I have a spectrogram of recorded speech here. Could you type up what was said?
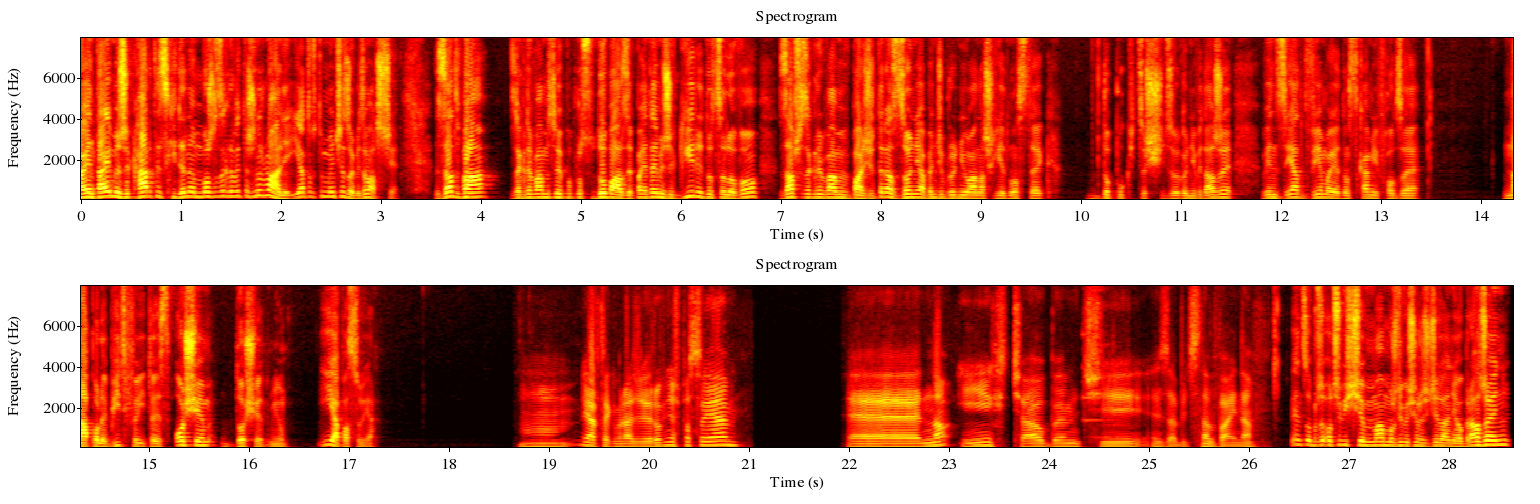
Pamiętajmy, że karty z Hidenem można zagrywać też normalnie i ja to w tym momencie zrobię. Zobaczcie. Za dwa zagrywamy sobie po prostu do bazy. Pamiętajmy, że giry docelowo zawsze zagrywamy w bazie. Teraz Zonia będzie broniła naszych jednostek, dopóki coś się złego nie wydarzy, więc ja dwiema jednostkami wchodzę na pole bitwy i to jest 8 do 7. I ja pasuję. mm, ja w takim razie również pasuję. E, no i chciałbym ci zabić Snapvina. Więc dobrze, oczywiście mam możliwość rozdzielania obrażeń.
